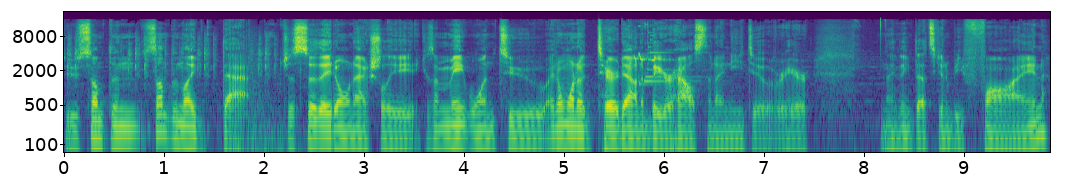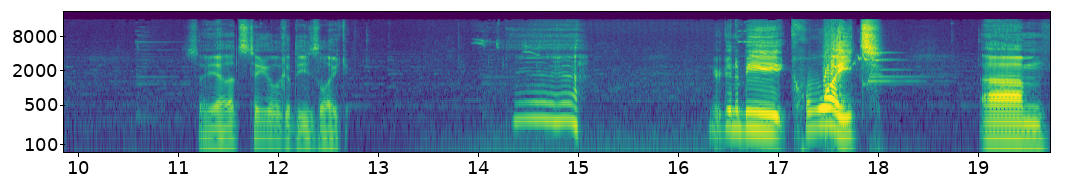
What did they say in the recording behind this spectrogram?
do something something like that just so they don't actually because I may want to I don't want to tear down a bigger house than I need to over here. And I think that's gonna be fine. So yeah, let's take a look at these, like... Yeah... You're gonna be quite... Um...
